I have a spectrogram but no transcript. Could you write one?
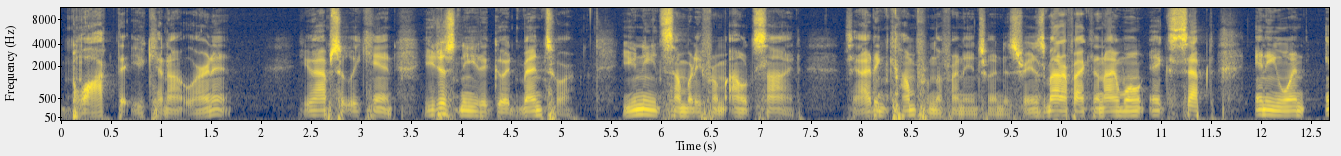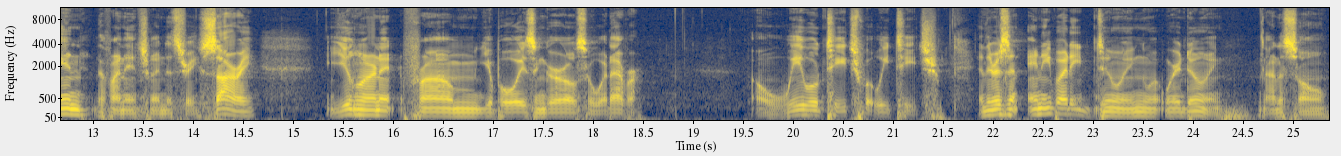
block that you cannot learn it. You absolutely can. You just need a good mentor. You need somebody from outside. See, I didn't come from the financial industry. As a matter of fact, and I won't accept anyone in the financial industry. Sorry. You learn it from your boys and girls or whatever. Oh, we will teach what we teach. And there isn't anybody doing what we're doing. Not a soul.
